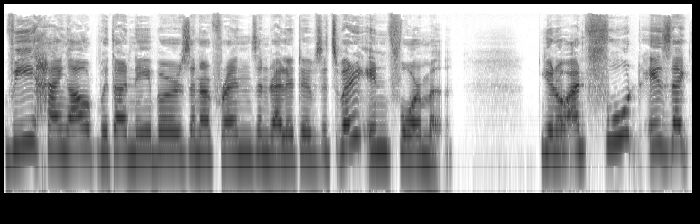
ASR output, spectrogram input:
we hang out with our neighbors and our friends and relatives. It's very informal. You know, and food is like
